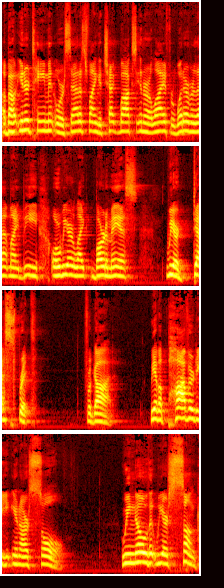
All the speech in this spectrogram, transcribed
about entertainment or satisfying a checkbox in our life or whatever that might be, or we are like Bartimaeus, we are desperate for God. We have a poverty in our soul we know that we are sunk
